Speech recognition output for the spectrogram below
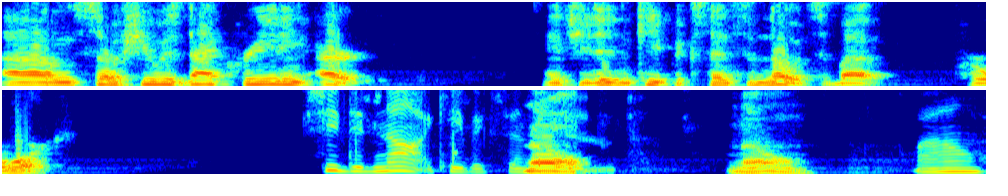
Um, so she was not creating art. And she didn't keep extensive notes about her work. She did not keep extensive no notes. No. Wow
